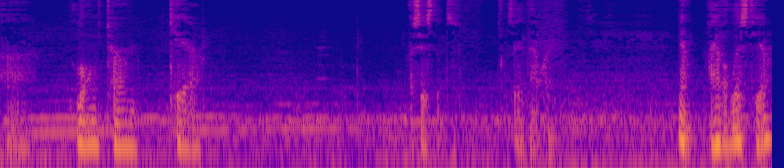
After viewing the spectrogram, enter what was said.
uh, long-term care assistance. I'll say it that way. Now, I have a list here,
